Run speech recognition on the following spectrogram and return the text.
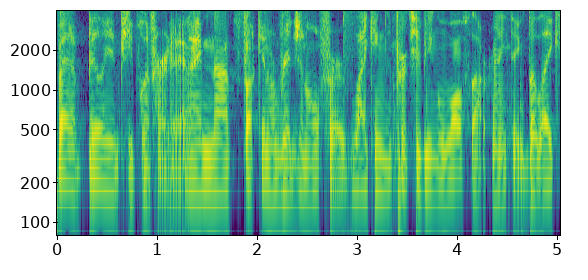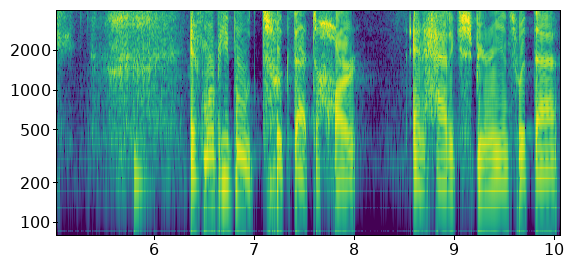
bet a billion people have heard it, and I'm not fucking original for liking the perks of being a wallflower or anything, but like, if more people took that to heart and had experience with that,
